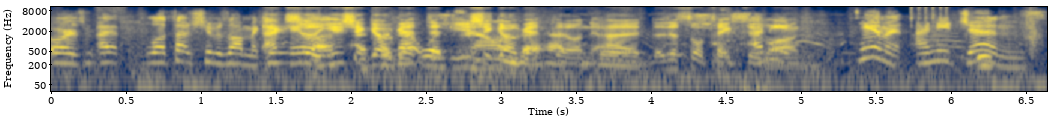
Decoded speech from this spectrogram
Or is, I, well, I thought she was on Michaela. Actually, you should I go get. what Di- you should go get Dylan. Uh, this will take too I need, long. Damn it! I need gens.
